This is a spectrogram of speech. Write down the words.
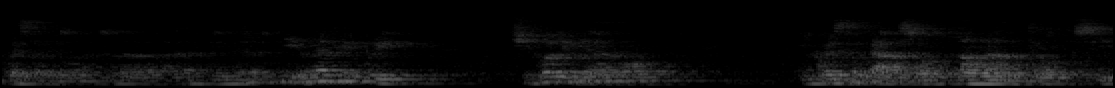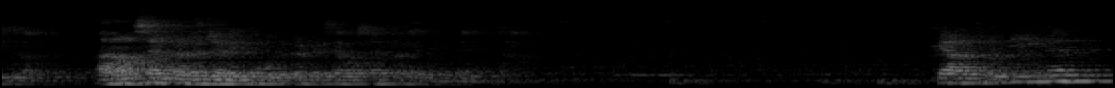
Questa è la, la carta interattiva Anche qui ci colleghiamo in questo caso a un altro sito. Ma non sempre leggere pure perché siamo sempre lì dentro. Che altro dire?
